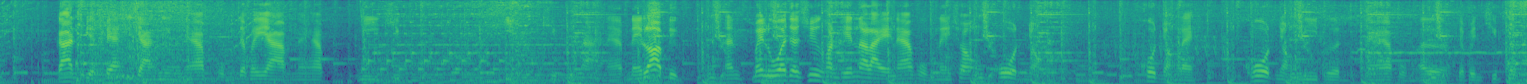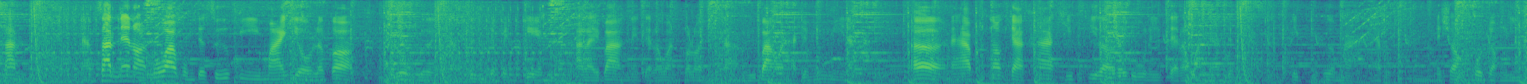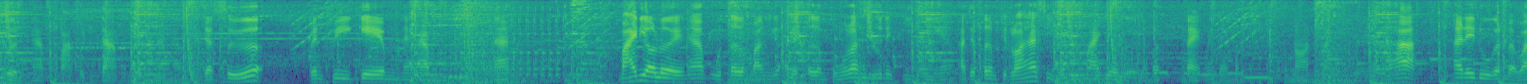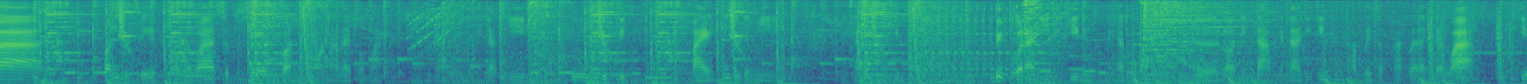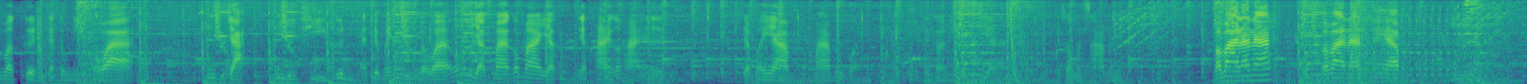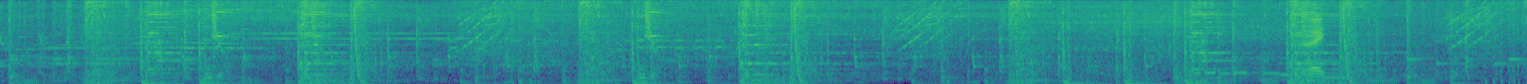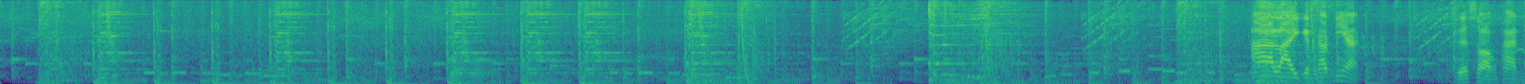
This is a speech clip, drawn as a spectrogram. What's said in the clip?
การเปลี่ยนแปลงอีกอย่างหนึ่งนะครับ ผมจะพยายามนะครับมีคลิป นะครับในรอบดึกไม่รู้ว่าจะชื่อคอนเทนต์อะไรนะครับผมในช่องโคตรหยองโคตรหยองอะไรโคตรหยอง Return นะครับผมเออจะเป็นคลิปสั้นๆนะสั้นแน่นอนเพราะว่าผมจะซื้อฟรีไม้เดียวแล้วก็ลงเลยนะซึ่งจะเป็นเกมอะไรบ้างในแต่ละวันก็รอติดตามหรือบางวันอาจจะไม่มีนะเออนะครับนอกจาก 5 คลิปที่เราได้ดูในแต่ละวันนะจะมีคลิปเพิ่มมานะครับในช่องโคตรหยอง Return นะครับฝากกดติดตามกันด้วยนะครับจะซื้อเป็นฟรีเกมนะครับนะ ไม้เดียวเลยนะครับผู้เติมบางทีอาจจะเติมสมมติว่าซื้อใน PG เงี้อาจจะเติม 750ซื้อไม้เดียวเลยแล้วก็แตกไม่แตกนอนไปเลยนะฮะให้ได้ดูกันแบบว่าก่อนเสพก็แบบว่าเซิร์ฟๆก่อนนอนอะไรประมาณนั้นนะครับจากที่ดูคลิปดึกไปก็จะมีนะครับคลิปดึกกว่านั้นอีกทีหนึงนะครับเออรอติดตามกันได้จริงๆผมทำไปสักพักแล้วแต่ว่าที่มาเกินกันตรงนี้เพราะว่า จะมีถี่ขึ้นนะจะไม่ทิ้งแบบว่าอยากมาก็มาอยากอยากหายก็หายเลยจะพยายามมาบ่อยๆนะครับแต่ตอนนี้เสียแล้วไปสองพันสามแล้วเนี่ยประมาณนั้นนะ ประมาณนั้นนะครับอืม กันครับเนี่ยเหลือสองพัน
